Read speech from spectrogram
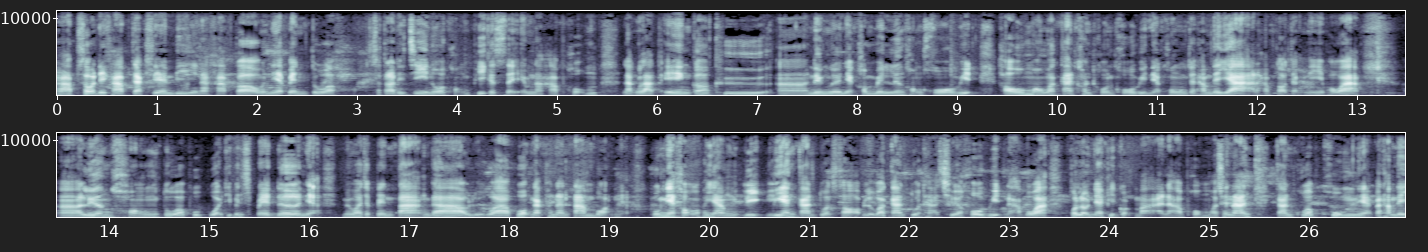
ครับ สวัสดีครับ จาก CMB นะครับ ก็วันนี้เป็นตัว strategy note ของพี่เกษมนะครับผมหลักๆเองก็คืออหนึ่งเลยเนี่ย comment เรื่องของโควิดเขามองว่าการ control โควิดเนี่ยคงจะทำได้ยากนะครับต่อจากนี้เพราะว่าเรื่องของตัวผู้ป่วยที่เป็น spreader เนี่ยไม่ว่าจะเป็นต่างด้าว หรือว่าพวกนักพนันตามบ่อนเนี่ยพวกเนี้ยเขาก็พยายามหลีกเลี่ยงการตรวจสอบ หรือว่าการตรวจหาเชื้อโควิดนะครับเพราะว่าคนเหล่านี้ผิดกฎหมายนะครับผมเพราะฉะนั้นการควบคุมเนี่ยก็ทำได้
